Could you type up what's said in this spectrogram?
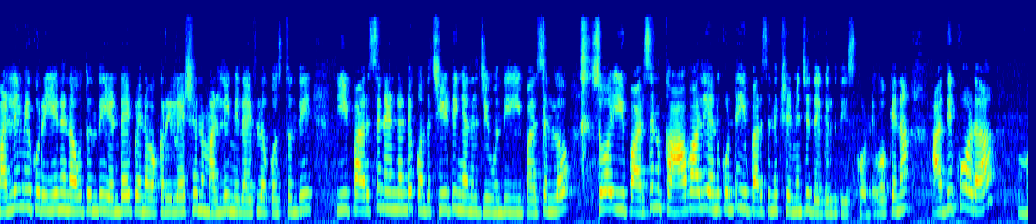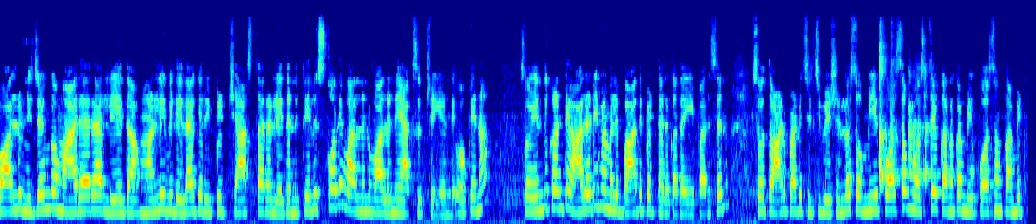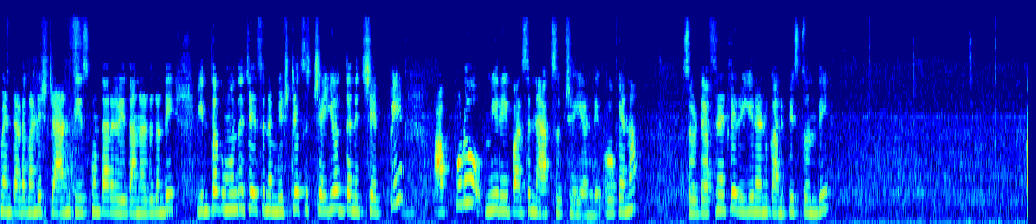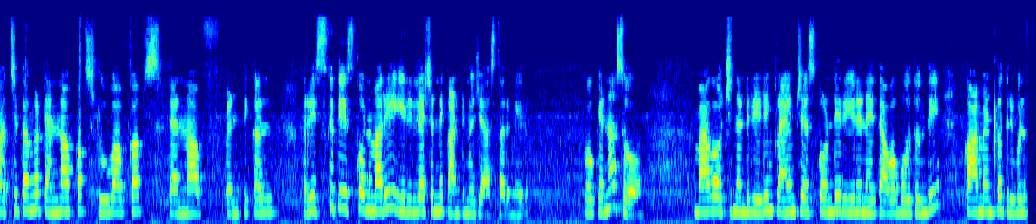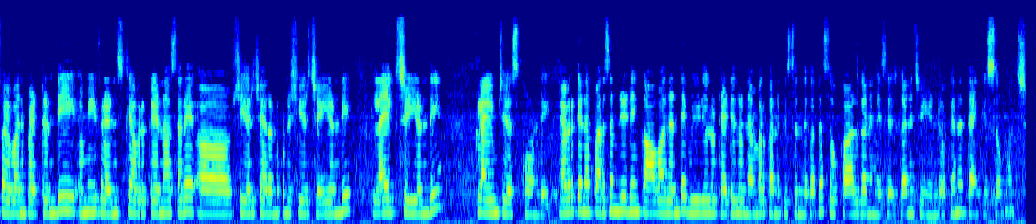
మళ్ళీ మీకు రీయూనియన్ అవుతుంది ఎండ్ అయిపోయిన ఒక రిలేషన్ మళ్ళీ మీ లైఫ్లోకి వస్తుంది. ఈ పర్సన్ ఏంటంటే కొంత చీటింగ్ ఎనర్జీ ఉంది ఈ పర్సన్లో సో ఈ పర్సన్ కావాలి అనుకుంటే ఈ పర్సన్ని క్షమించి దగ్గరికి తీసుకోండి. ఓకేనా? అది కూడా వాళ్ళు నిజంగా మారారా లేదా? మళ్ళీ వీళ్ళు ఇలాగే రిపీట్ చేస్తారా లేదని తెలుసుకొని వాళ్ళని వాళ్ళని యాక్సెప్ట్ చేయండి. ఓకేనా? సో ఎందుకంటే ఆల్రెడీ మిమ్మల్ని బాధ పెట్టారు కదా ఈ పర్సన్. సో థర్డ్ పార్టీ సిచ్యువేషన్లో సో మీకోసం వస్తే కనుక మీకోసం కమిట్మెంట్ అడగండి స్టాండ్ తీసుకుంటారా లేదా అని అడగండి. ఇంతకు ముందు చేసిన మిస్టేక్స్ చెయ్యొద్దని చెప్పి అప్పుడు మీరు ఈ పర్సన్ యాక్సెప్ట్ చేయండి. ఓకేనా సో డెఫినెట్లీ రీయూనియన్ కనిపిస్తుంది. ఖచ్చితంగా ten of cups two of cups ten of pentacle risk తీసుకొని మరి ఈ రిలేషన్ని కంటిన్యూ చేస్తారు మీరు. ఓకేనా సో బాగా వచ్చిందండి. రీడింగ్ క్లైమ్ చేసుకోండి. రీయూనియన్ అయితే అవ్వబోతుంది. కామెంట్లో త్రిబుల్ ఫైవ్ అని పెట్టండి. మీ ఫ్రెండ్స్కి ఎవరికైనా సరే షేర్ చేయాలనుకుంటే షేర్ చేయండి. లైక్ చేయండి. క్లైమ్ చేసుకోండి. ఎవరికైనా పర్సన్ రీడింగ్ కావాలంటే వీడియోలో టైటిల్లో నెంబర్ కనిపిస్తుంది కదా సో కాల్ కానీ మెసేజ్ కానీ చేయండి. ఓకేనా? Thank you so much.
